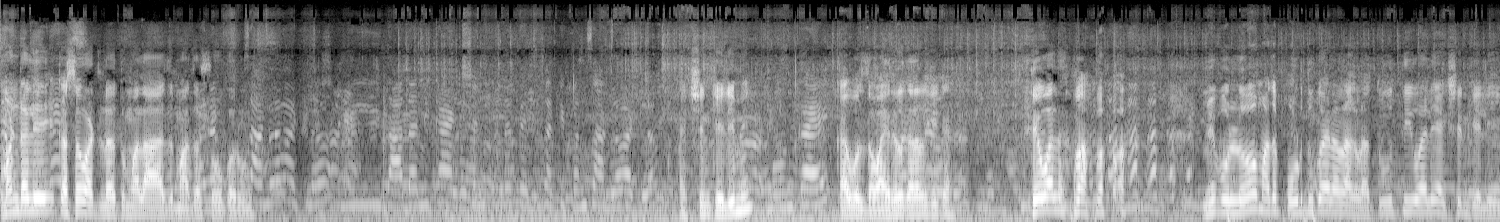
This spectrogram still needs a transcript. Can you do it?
मंडळी कसं वाटलं तुम्हाला आज माझा शो करून चांगलं वाटलं आणि दादांनी काय ऍक्शन केलं त्याच्यासाठी पण ऍक्शन केली मी? काय? बोलतो? व्हायरल करायला की काय? ते वाला बाबा. मी बोललो माझं पोट दुखायला लागला. तू ती वाली ऍक्शन केली.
